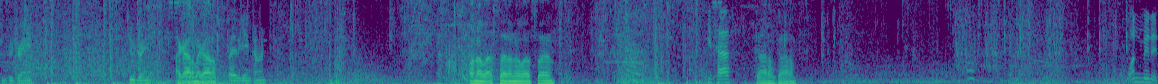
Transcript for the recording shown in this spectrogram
Two, two drain. Two drain. I got him, I got him. Play the game coming. On our left side, on our left side. He's half. Got him, got him. One minute.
